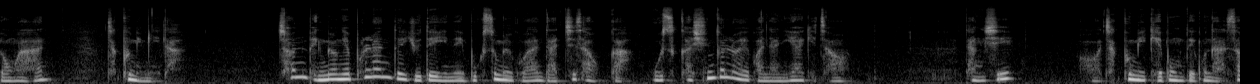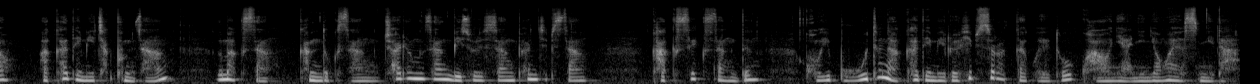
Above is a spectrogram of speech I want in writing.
영화한 작품입니다. 1100명의 폴란드 유대인의 목숨을 구한 나치 사업가 오스카 쉰들러에 관한 이야기죠. 당시 어, 작품이 개봉되고 나서 아카데미 작품상, 음악상, 감독상, 촬영상, 미술상, 편집상, 각색상 등 거의 모든 아카데미를 휩쓸었다고 해도 과언이 아닌 영화였습니다.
